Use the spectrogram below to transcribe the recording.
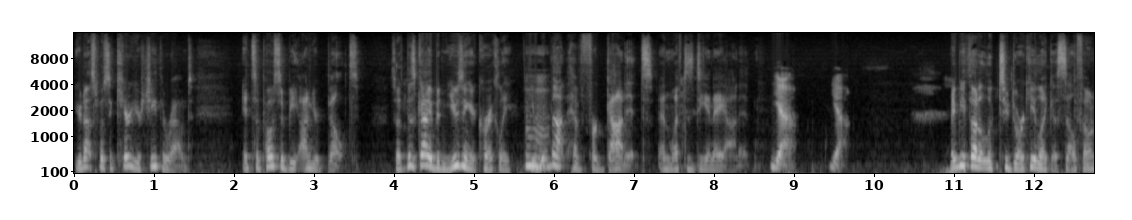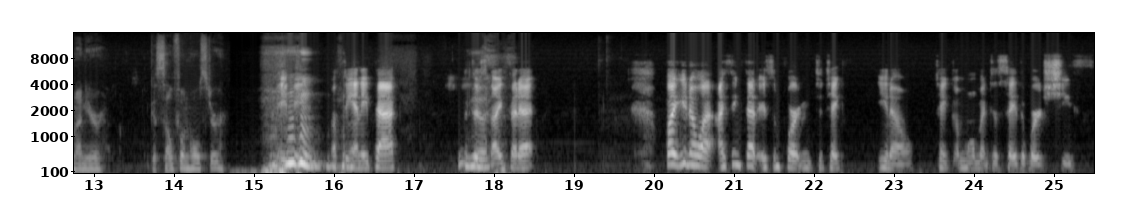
You're not supposed to carry your sheath around. It's supposed to be on your belt. So if this guy had been using it correctly, he would not have forgot it and left his DNA on it. Yeah, yeah, Maybe you thought it looked too dorky, like a cell phone on your, like a cell phone holster. maybe a fanny pack with Yeah. his knife in it. But you know what? I think that it's important to take, you know, take a moment to say the word sheath.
